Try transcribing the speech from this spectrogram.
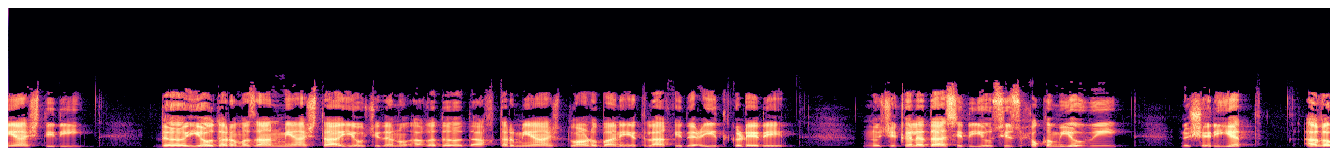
میاشتې دي د يو د رمضان مياشت ته يو چې ده نو هغه د داختر مياشت دواړو باندې اطلاق يې د عيد کړی دی نو چې کله داسې د يو سيز حکم يو وي نو شريعت هغه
